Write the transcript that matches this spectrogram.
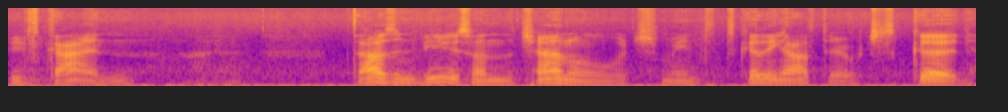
We've gotten a thousand views on the channel, which means it's getting out there, which is good.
